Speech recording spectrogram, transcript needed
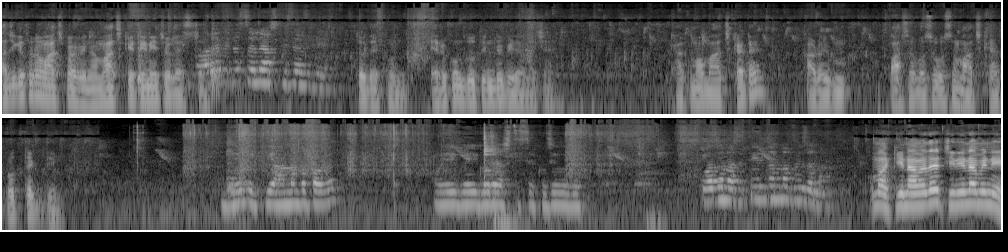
আজকে তোরা মাছ পাবি না মাছ কেটে নিয়ে চলে এসছে তো দেখুন এরকম দু তিনটে বিড়াল আছে। ঠাকুমা মাছ কাটে আর ওই পাশে বসে বসে মাছ খায় প্রত্যেক দিন দেখবে কি আনন্দ পাবে। ওই এই ঘরে আসতেছে খুঁজে খুঁজে। কজন আছে? তিনজন না দুজন ওমা কি নাম এদের? চিনি না মিনি?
